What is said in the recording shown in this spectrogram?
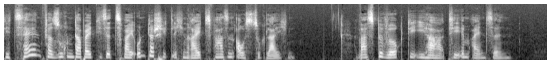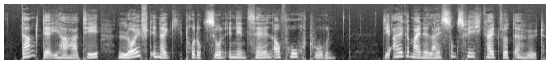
Die Zellen versuchen dabei diese zwei unterschiedlichen Reizphasen auszugleichen. Was bewirkt die IHHT im Einzelnen? Dank der IHHT läuft Energieproduktion in den Zellen auf Hochtouren. Die allgemeine Leistungsfähigkeit wird erhöht.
